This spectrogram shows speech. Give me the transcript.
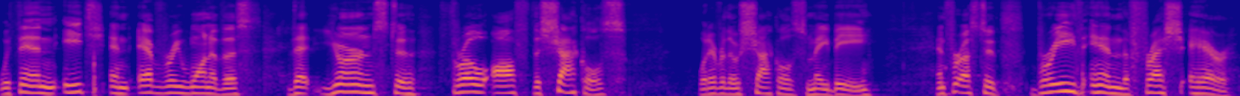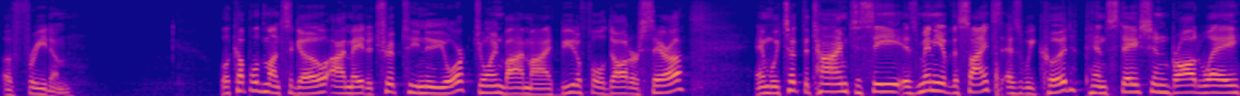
within each and every one of us that yearns to throw off the shackles, whatever those shackles may be, and for us to breathe in the fresh air of freedom. Well, a couple of months ago, I made a trip to New York, joined by my beautiful daughter, Sarah, and we took the time to see as many of the sites as we could Penn Station, Broadway,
